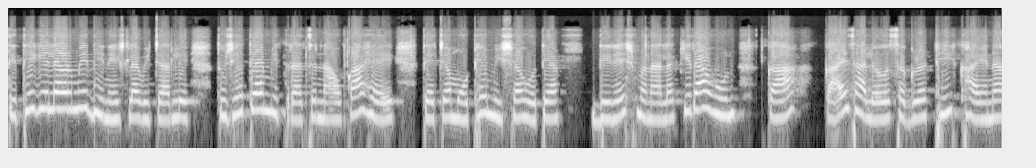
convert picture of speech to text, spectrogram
तिथे गेल्यावर मी दिनेशला विचारले तुझ्या त्या मित्राचं नाव काय आहे? त्याच्या मोठ्या मिशा होत्या. दिनेश म्हणाला की राहुल. का? काय झालं? सगळं ठीक आहे ना?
